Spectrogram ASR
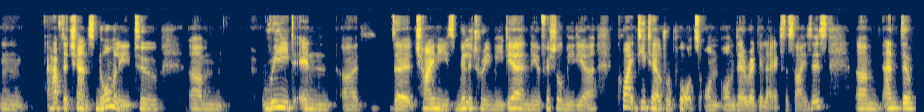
mm, have the chance normally to um, read in uh, the Chinese military media and the official media quite detailed reports on on their regular exercises, um, and the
